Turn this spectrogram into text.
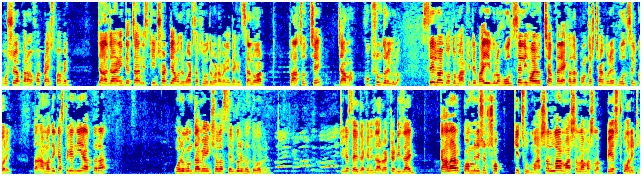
অবশ্যই আপনারা অফার প্রাইস পাবেন। যারা যারা নিতে চান স্ক্রিনশট দিয়ে আমাদের হোয়াটসঅ্যাপ মধ্যে পাঠাবেন। এই দেখেন, সালোয়ার প্লাস হচ্ছে জামা। খুব সুন্দর এগুলো। সেল হয় কত মার্কেটে ভাই, এগুলো হোলসেলই হয় হচ্ছে আপনার এক হাজার পঞ্চাশ টাকা করে হোলসেল করে। তা আমাদের কাছ থেকে নিয়ে আপনারা ওইরকম দামে ইনশাল্লাহ সেল করে ফেলতে পারবেন। ঠিক আছে? এই দেখেন আরও একটা ডিজাইন কালার কম্বিনেশন সব কিছু মাশাল্লাহ মাশাল্লাহ মাশাল্লাহ বেস্ট কোয়ালিটি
